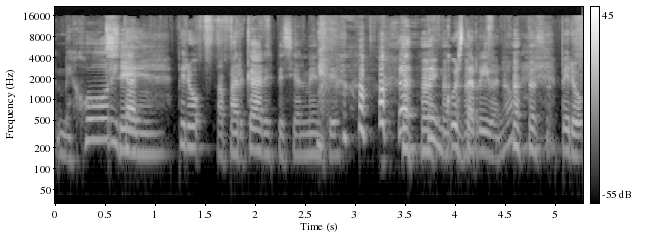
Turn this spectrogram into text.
mejor y Sí. tal. Pero Aparcar especialmente. en cuesta arriba, ¿no? Pero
